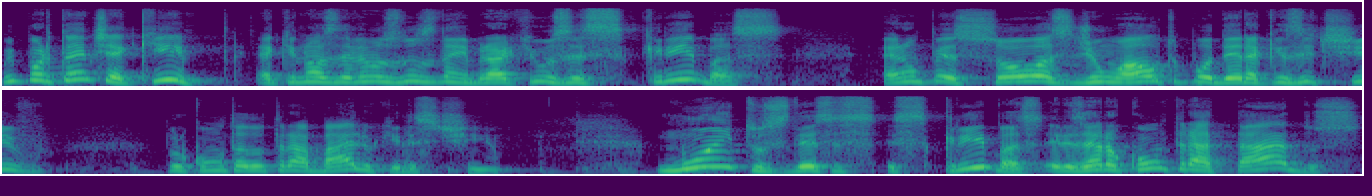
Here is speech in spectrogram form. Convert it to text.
O importante aqui é que nós devemos nos lembrar que os escribas eram pessoas de um alto poder aquisitivo, por conta do trabalho que eles tinham. Muitos desses escribas, eles eram contratados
